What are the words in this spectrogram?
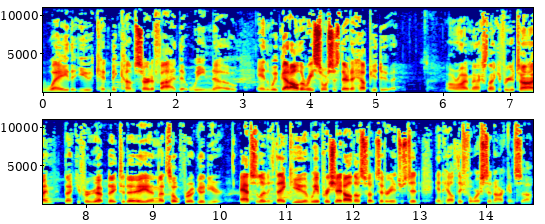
way that you can become certified that we know, and we've got all the resources there to help you do it. All right, Max, thank you for your time. Thank you for your update today, and let's hope for a good year. Absolutely. Thank you. And we appreciate all those folks that are interested in healthy forests in Arkansas.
